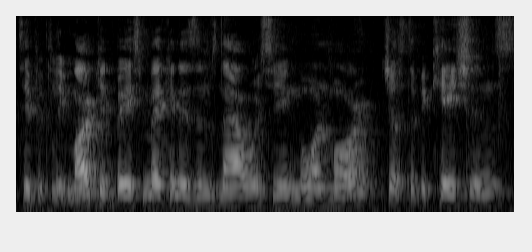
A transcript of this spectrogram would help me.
typically market-based mechanisms now we're seeing more and more, justifications.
